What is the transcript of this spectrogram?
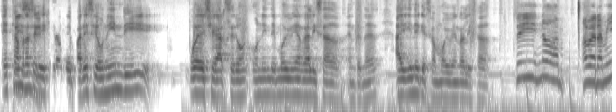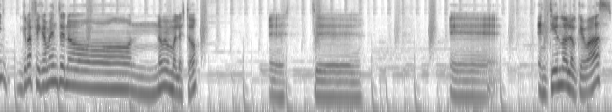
esta Sí, frase que dijeron que parece un indie. Puede llegar a ser un, un indie muy bien realizado, ¿entendés? Hay indie que son muy bien realizados. Sí, no, a- a ver, a mí gráficamente no, no me molestó. Este. Eh, entiendo a lo que vas,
